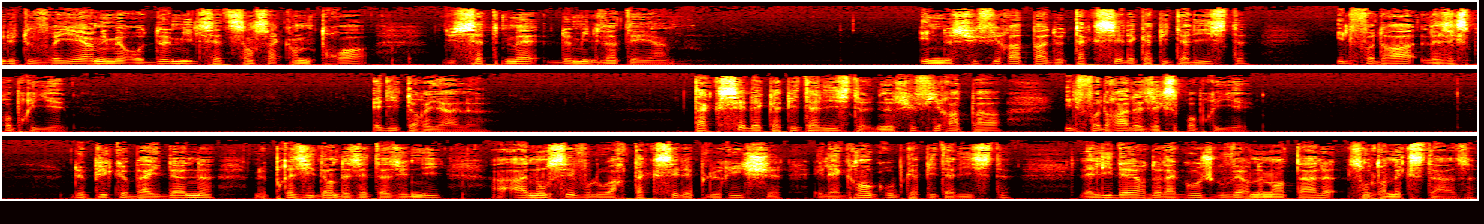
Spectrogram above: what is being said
Lutte ouvrière numéro deux mille sept cent cinquante-trois du sept mai deux mille vingt et un. Il ne suffira pas de taxer les capitalistes, il faudra les exproprier. Éditorial. Taxer les capitalistes ne suffira pas, il faudra les exproprier. Depuis que Biden, le président des États-Unis, a annoncé vouloir taxer les plus riches et les grands groupes capitalistes, les leaders de la gauche gouvernementale sont en extase.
